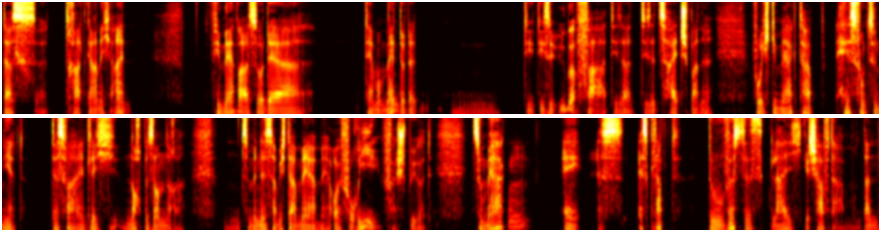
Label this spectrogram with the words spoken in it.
das äh, trat gar nicht ein. Vielmehr war es so der, der Moment oder die, diese Überfahrt, dieser, diese Zeitspanne, wo ich gemerkt habe, hey, es funktioniert das war eigentlich noch besonderer. Zumindest habe ich da mehr, mehr Euphorie verspürt. Zu merken, ey, es, es klappt. Du wirst es gleich geschafft haben. Und dann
